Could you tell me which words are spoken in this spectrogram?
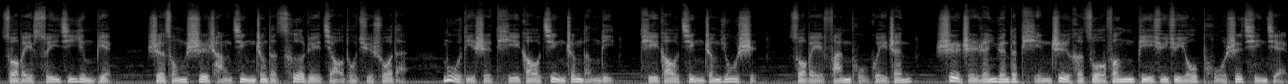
所谓随机应变，是从市场竞争的策略角度去说的，目的是提高竞争能力，提高竞争优势。所谓返璞归真，是指人员的品质和作风必须具有朴实勤俭、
